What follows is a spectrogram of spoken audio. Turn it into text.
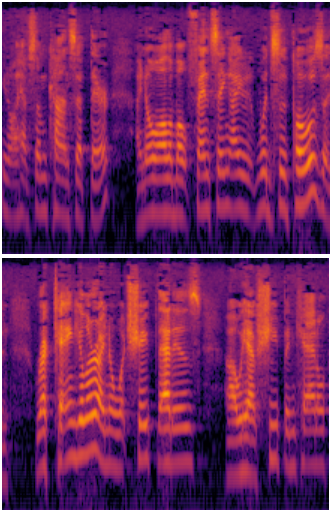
you know, I have some concept there. I know all about fencing, I would suppose, and rectangular. I know what shape that is. Uh, we have sheep and cattle.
